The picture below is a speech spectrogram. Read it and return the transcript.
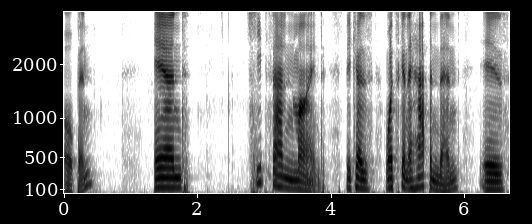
open. And keep that in mind because what's going to happen then is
